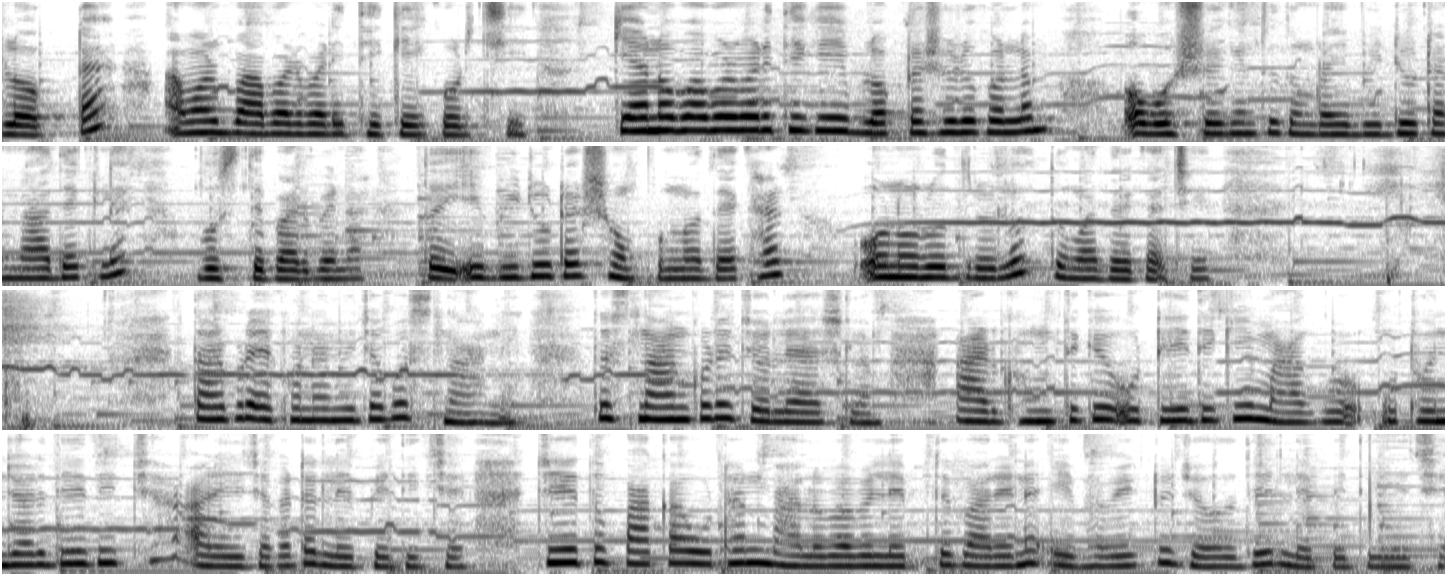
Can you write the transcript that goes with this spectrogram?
ব্লগটা আমার বাবার বাড়ি থেকেই করছি। কেন বাবার বাড়ি থেকে এই ব্লগটা শুরু করলাম? অবশ্যই কিন্তু তোমরা এই ভিডিওটা না দেখলে বুঝতে পারবে না। তো এই ভিডিওটা সম্পূর্ণ দেখার অনুরোধ রইল তোমাদের কাছে। তারপরে এখন আমি যাব স্নানে। তো স্নান করে চলে আসলাম। আর ঘুম থেকে উঠেই দেখি মা উঠোন ঝাড় দিয়ে দিচ্ছে আর এই জায়গাটা লেপে দিচ্ছে। যেহেতু পাকা উঠান ভালোভাবে লেপতে পারে না, এভাবে একটু জল দিয়ে লেপে দিয়েছে।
